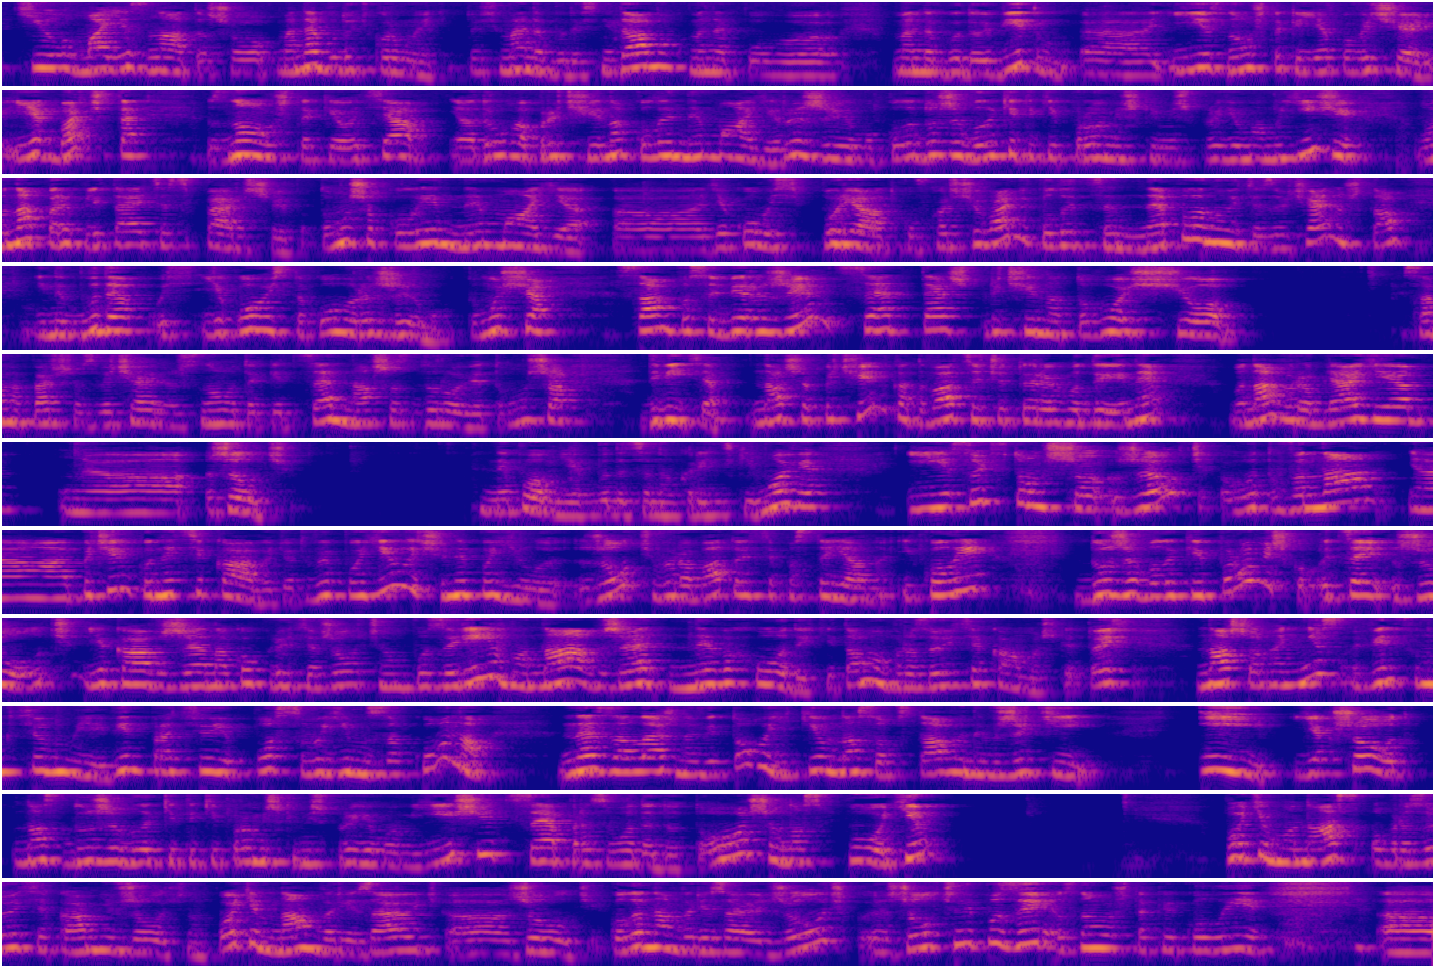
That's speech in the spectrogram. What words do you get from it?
Тіло має знати, що мене будуть кормити. Тобто в мене буде сніданок, мене по мене буде обід, е, і знову ж таки я повечерю. І як бачите, знову ж таки, оця друга причина, коли немає режиму, коли дуже великі такі проміжки між прийомами їжі, вона переплітається з першою. Тому що коли немає е, якогось порядку в харчуванні, коли це не планується, звичайно ж там і не буде ось якогось такого режиму. Тому що сам по собі режим це теж причина того, що. Саме перше, звичайно ж, знову таки, це наше здоров'я. Тому що, дивіться, наша печінка 24 години вона виробляє е, желч. Не пам'ятаю, як буде це на українській мові. І суть в тому, що желч, от вона печінку не цікавить. От ви поїли чи не поїли. Желч вирабатується постійно. І коли дуже великий проміжок, оцей желч, яка вже накоплюється в желчному позорі, вона вже не виходить і там образуються камушки. Тобто наш організм він функціонує, він працює по своїм законам, незалежно від того, які у нас обставини в житті. І якщо от у нас дуже великі такі проміжки між прийомом їжі, це призводить до того, що у нас потім потім у нас образуються камні в жолчному, потім нам вирізають е, жолчі. Коли нам вирізають жолч, жолчний пузир, знову ж таки, коли е,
